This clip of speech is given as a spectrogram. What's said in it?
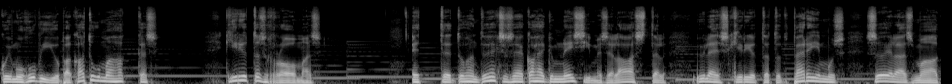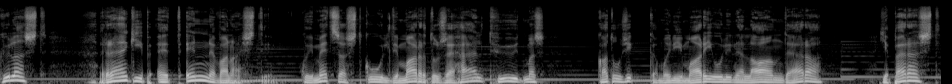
kui mu huvi juba kaduma hakkas, kirjutas Roomas, et tuhande üheksasaja kahekümne esimesel aastal üles kirjutatud pärimus Sõelasmaa külast räägib, et enne vanasti, kui metsast kuuldi marduse häält hüüdmas, kadus ikka mõni marjuline laande ära ja pärast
